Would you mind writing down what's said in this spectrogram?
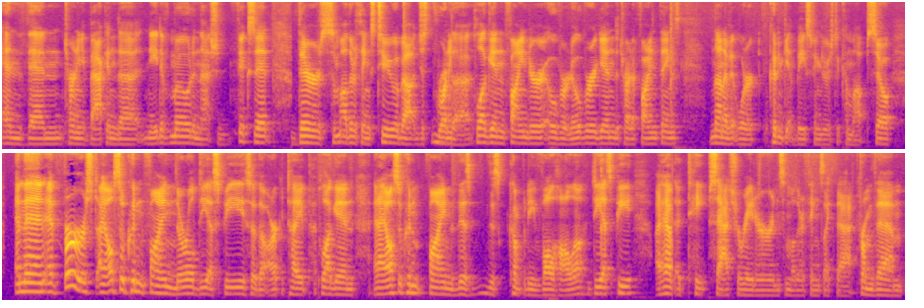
and then turning it back into native mode and that should fix it. There's some other things too about just running the plugin finder over and over again to try to find things none of it worked. Couldn't get bass fingers to come up. So, and then at first, I also couldn't find Neural DSP, so the archetype plugin, and I also couldn't find this this company Valhalla DSP. I have a tape saturator and some other things like that from them.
